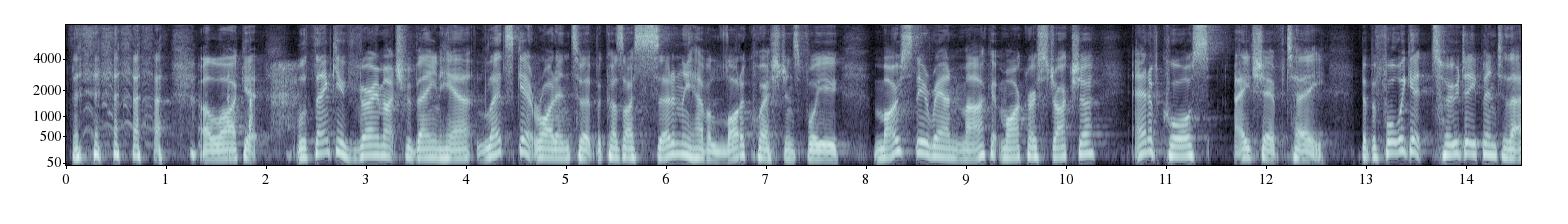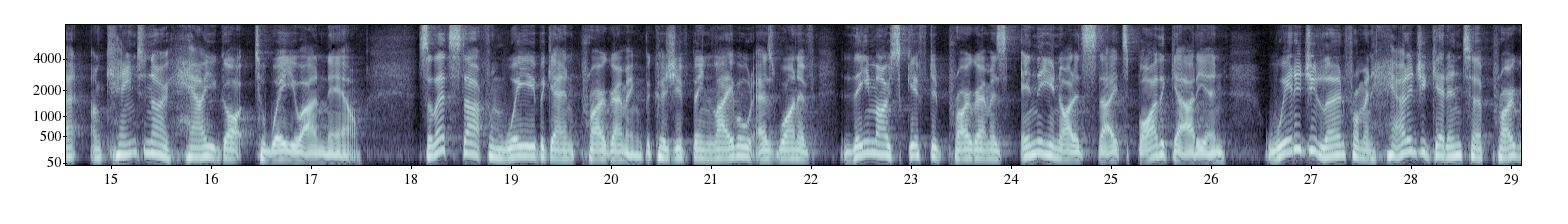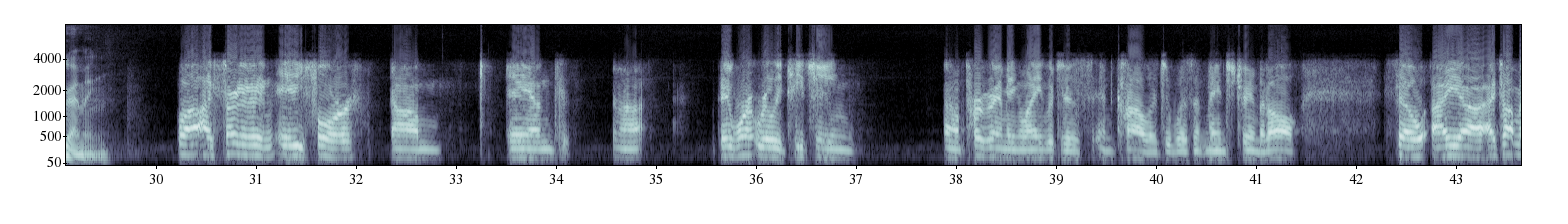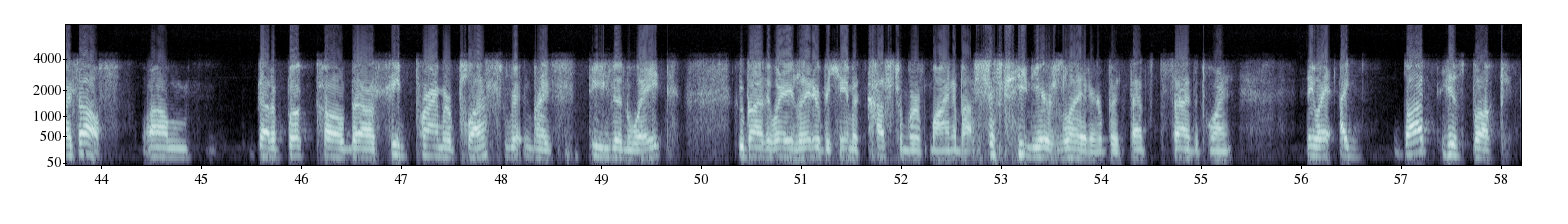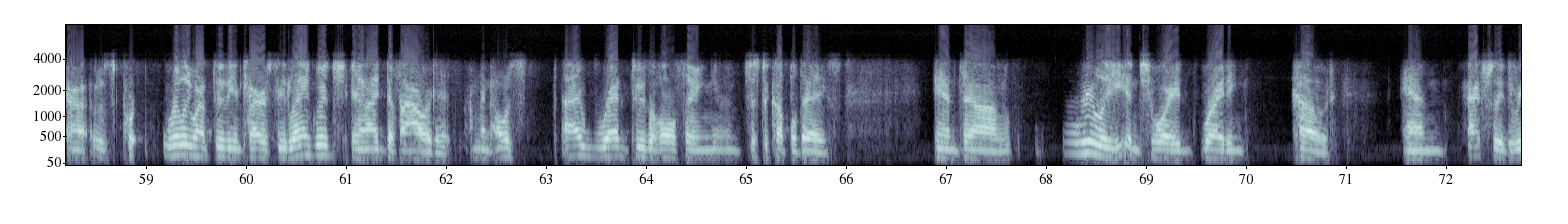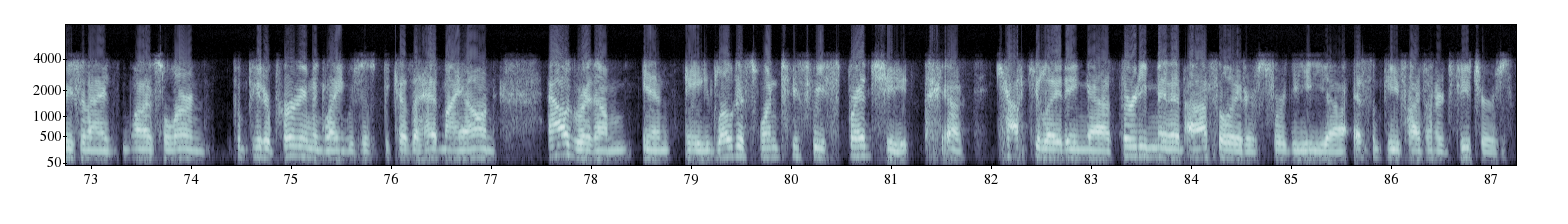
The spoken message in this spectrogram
I like it. Well, thank you very much for being here. Let's get right into it because I certainly have a lot of questions for you, mostly around market microstructure and, of course, HFT. But before we get too deep into that, I'm keen to know how you got to where you are now. So let's start from where you began programming because you've been labeled as one of the most gifted programmers in the United States by The Guardian. Where did you learn from and how did you get into programming? Well, I started in 84 um, and uh, they weren't really teaching uh, programming languages in college. It wasn't mainstream at all. So I, uh, I taught myself. Um, got a book called uh, C Primer Plus, written by Stephen Waite, who, by the way, later became a customer of mine about 15 years later, but that's beside the point. Anyway, I bought his book. Uh, it was really went through the entire C language, and I devoured it. I mean, I was I read through the whole thing in just a couple days, and um, really enjoyed writing code. And actually, the reason I wanted to learn computer programming languages because I had my own algorithm in a Lotus 123 spreadsheet uh, calculating uh, 30-minute oscillators for the uh, S&P 500 futures,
